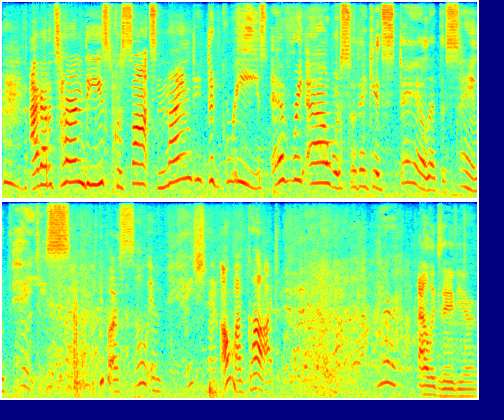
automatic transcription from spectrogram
I gotta turn these croissants 90 degrees every hour so they get stale at the same pace. People are so impatient. Oh my god. You're Alex Xavier,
